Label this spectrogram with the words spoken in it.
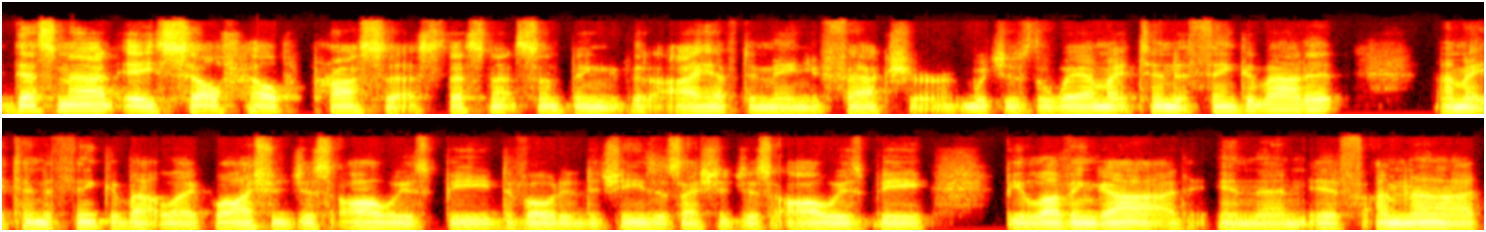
that's not a self-help process that's not something that i have to manufacture which is the way i might tend to think about it i might tend to think about like well i should just always be devoted to jesus i should just always be be loving god and then if i'm not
